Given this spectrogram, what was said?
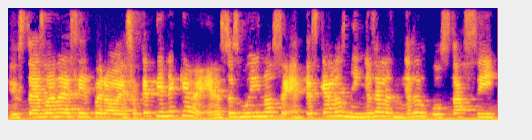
y ustedes van a decir, pero ¿eso qué tiene que ver? Eso es muy inocente. Es que a los niños y a las niñas les gusta así.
